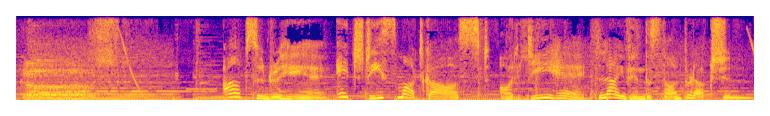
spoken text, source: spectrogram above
कास्ट आप सुन रहे हैं एच डी स्मार्ट कास्ट और ये है लाइव हिंदुस्तान प्रोडक्शन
